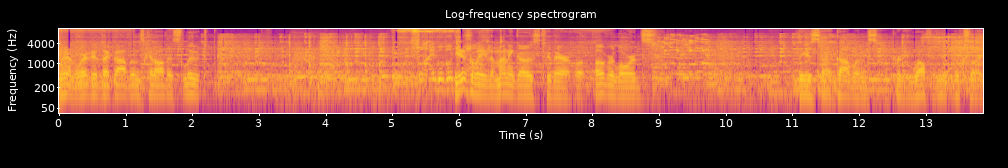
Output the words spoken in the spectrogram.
Man, where did the goblins get all this loot? Usually the money goes to their overlords. These uh, goblins are pretty wealthy, it looks like.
